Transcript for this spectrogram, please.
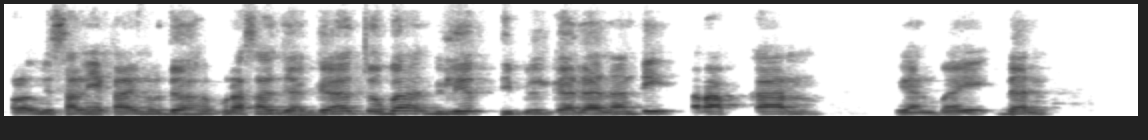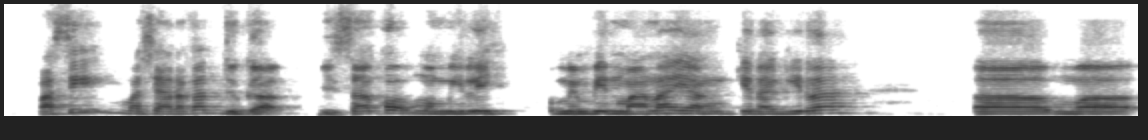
Kalau misalnya kalian udah merasa jaga, coba dilihat di pilkada nanti, terapkan dengan baik dan pasti masyarakat juga bisa kok memilih pemimpin mana yang kira-kira eh, me-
